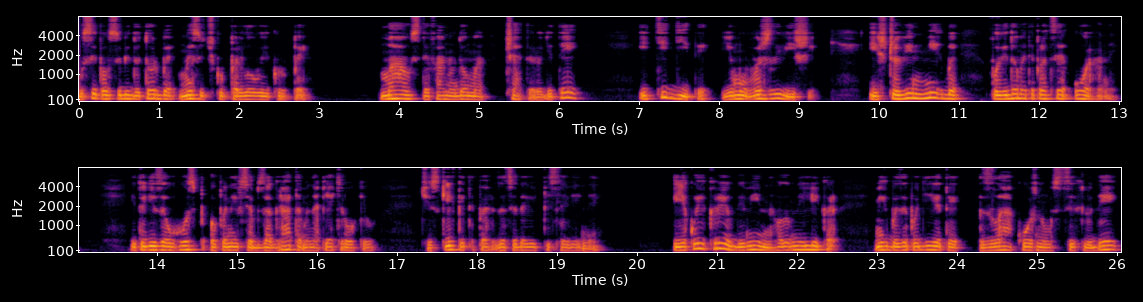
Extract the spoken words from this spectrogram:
усипав собі до торби мисочку перлової крупи. Мав Стефан удома четверо дітей, і ті діти йому важливіші, і що він міг би повідомити про це органи, і тоді завгосп опинився б за ґратами на п'ять років, чи скільки тепер за це дають після війни. І якої кривди він, головний лікар, міг би заподіяти зла кожному з цих людей,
